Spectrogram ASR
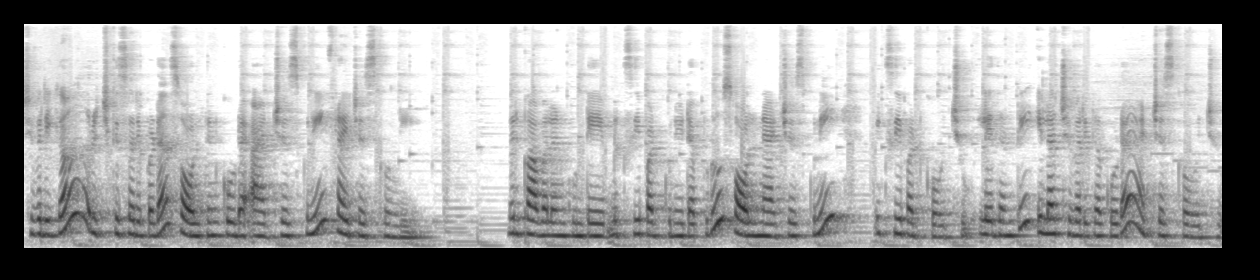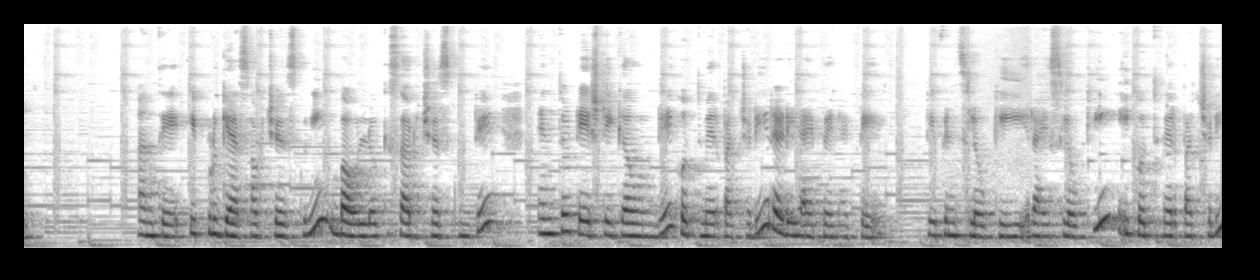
చివరిగా రుచికి సరిపడా సాల్ట్ని కూడా యాడ్ చేసుకుని ఫ్రై చేసుకోండి. మీరు కావాలనుకుంటే మిక్సీ పట్టుకునేటప్పుడు సాల్ట్ని యాడ్ చేసుకుని మిక్సీ పట్టుకోవచ్చు లేదంటే ఇలా చివరిగా కూడా యాడ్ చేసుకోవచ్చు. అంతే ఇప్పుడు గ్యాస్ ఆఫ్ చేసుకుని బౌల్లోకి సర్వ్ చేసుకుంటే ఎంతో టేస్టీగా ఉండే కొత్తిమీర పచ్చడి రెడీ అయిపోయినట్టే. టిఫిన్స్లోకి రైస్లోకి ఈ కొత్తిమీర పచ్చడి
